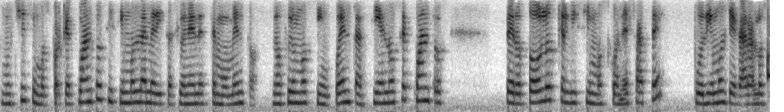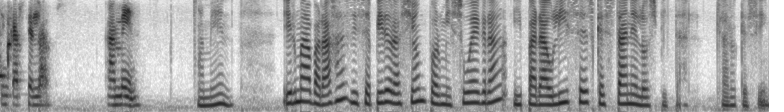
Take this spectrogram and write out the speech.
muchísimos, porque ¿cuántos hicimos la meditación en este momento? No fuimos 50, 100, no sé cuántos, pero todos los que lo hicimos con esa fe pudimos llegar a los encarcelados. Amén. Amén. Irma Barajas dice, pide oración por mi suegra y para Ulises que está en el hospital. Claro que sí.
